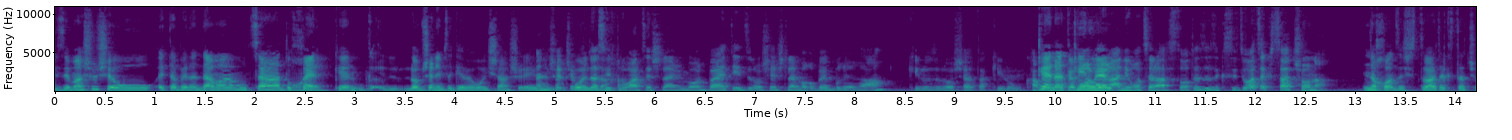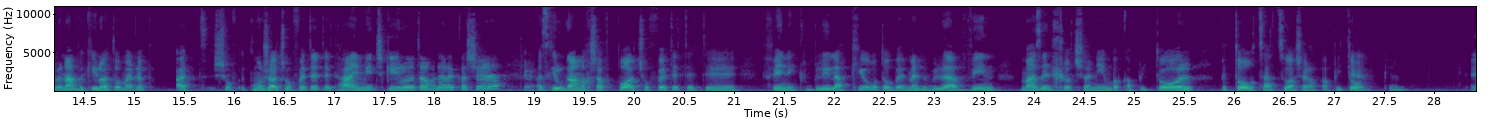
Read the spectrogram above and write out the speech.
זה משהו שהוא את הבן אדם הממוצע דוחה, כן? לא משנה אם זה גבר או אישה שפועל ככה. אני חושבת שפשוט הסיטואציה שלהם היא מאוד בעייתית, זה לא שיש להם הרבה ברירה, כאילו זה לא שאתה כאילו קם כן, את בבוקר כאילו- ואומר, אני רוצה לעשות את זה, זו סיטואציה קצת שונה. נכון, זו סיטואציה קצת שונה, וכאילו את אומרת, את שופ... כמו שאת שופטת את היימיץ' כאילו יותר מדי לקשה, כן. אז כאילו גם עכשיו פה את שופטת את uh, פיניק בלי להכיר אותו באמת, ובלי להבין מה זה לחיות שנים בקפיטול, בתור צעצוע של הקפיטול, כן. כן. אה,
